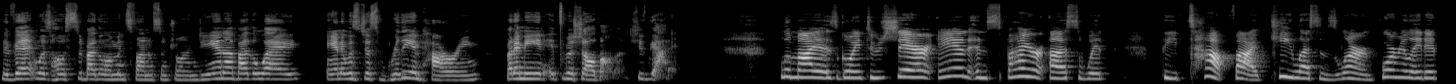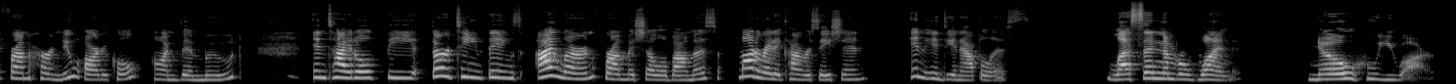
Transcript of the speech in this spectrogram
The event was hosted by the Women's Fund of Central Indiana, by the way, and it was just really empowering. But I mean, it's Michelle Obama. She's got it. Lamaya is going to share and inspire us with the top five key lessons learned formulated from her new article on VimMood entitled The 13 Things I Learned from Michelle Obama's Moderated Conversation in Indianapolis. Lesson number one know who you are.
